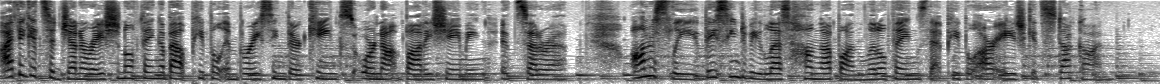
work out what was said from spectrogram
I think it's a generational thing about people embracing their kinks or not body shaming, etc. Honestly, they seem to be less hung up on little things that people our age get stuck on.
